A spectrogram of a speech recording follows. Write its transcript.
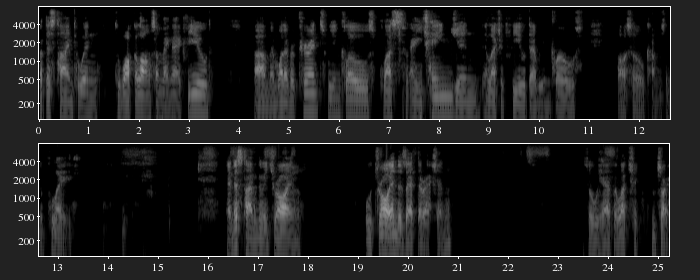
but this time to to walk along some magnetic field, um, and whatever current we enclose, plus any change in electric field that we enclose, also comes into play. And this time we're going to be drawing, we'll draw in the z direction. So we have electric, I'm sorry,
